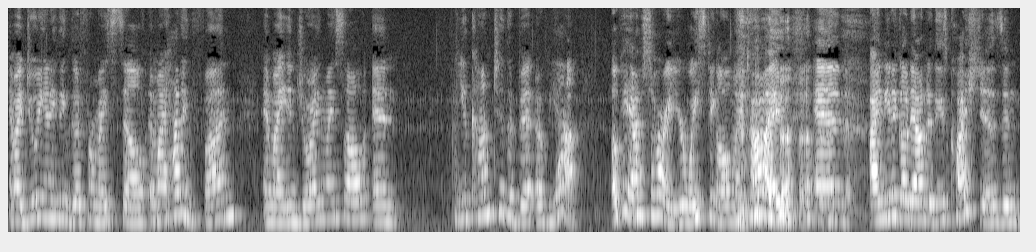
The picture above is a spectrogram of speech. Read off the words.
Am I doing anything good for myself? Am I having fun? Am I enjoying myself? And you come to the bit of yeah, okay, I'm sorry, you're wasting all my time, and I need to go down to these questions. And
